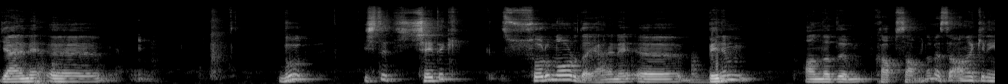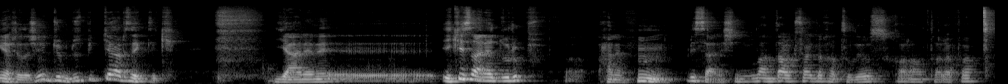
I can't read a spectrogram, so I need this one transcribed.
Yani e, bu işte şeydeki sorun orada. Yani e, benim anladığım kapsamda mesela Anakin'in yaşadığı şey dümdüz bir gerzeklik. Yani hani, e, iki saniye durup hani hmm, bir saniye şimdi ulan Dark Side'a katılıyoruz karanlık tarafa. Cık,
